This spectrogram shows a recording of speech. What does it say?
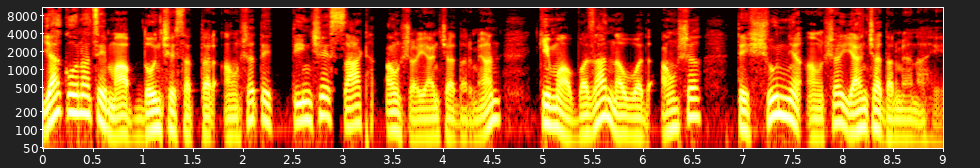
या कोनाचे माप दोनशे सत्तर अंश ते तीनशे साठ अंश यांच्या दरम्यान किंवा वजा नव्वद अंश ते शून्य अंश यांच्या दरम्यान आहे.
